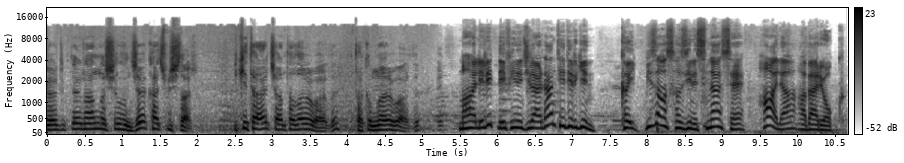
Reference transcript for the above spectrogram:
Gördüklerini anlaşılınca kaçmışlar. İki tane çantaları vardı, takımları vardı. Mahalleli definecilerden tedirgin. Kayıp Bizans hazinesindense hala haber yok.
